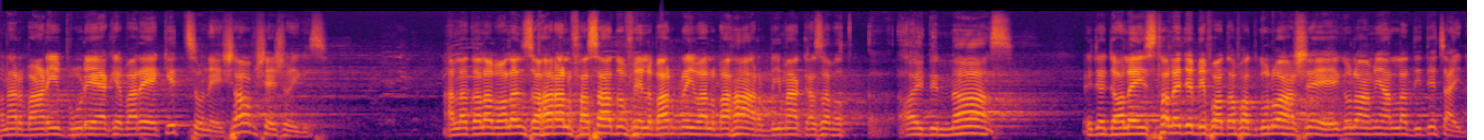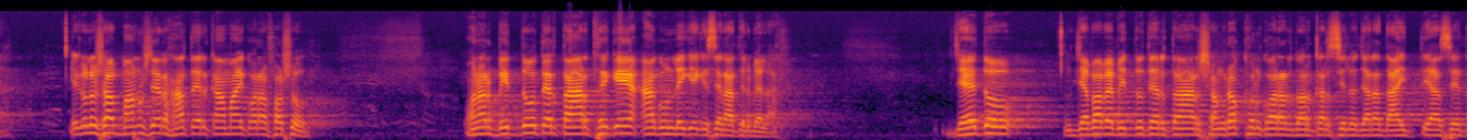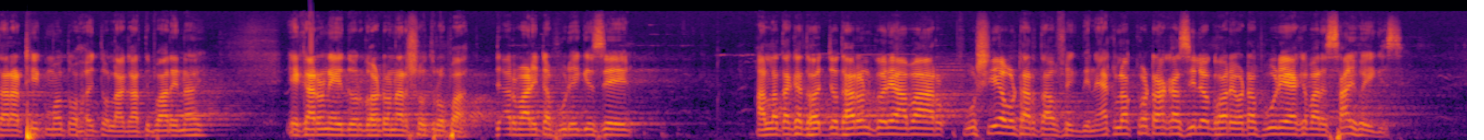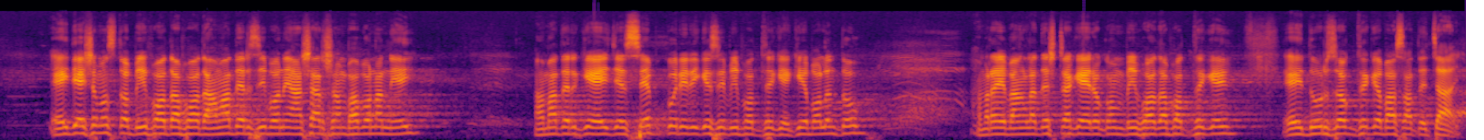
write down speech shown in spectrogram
ওনার বাড়ি পুড়ে একেবারে কিচ্ছু নেই, সব শেষ হয়ে গেছে। আল্লাহ তালা বলেন, জহরাল ফাসাদ ফেল বার্রি ওয়াল বাহার বিমা কাসাবাত আইদিন নাস। এই যে জলে স্থলে যে বিপদ আপদগুলো আসে, এগুলো আমি আল্লাহ দিতে চাই না। এগুলো সব মানুষের হাতের কামাই করা ফসল। ওনার বিদ্যুতের তার থেকে আগুন লেগে গেছে রাতের বেলা। যেহেতু যেভাবে বিদ্যুতের তার সংরক্ষণ করার দরকার ছিল, যারা দায়িত্বে আছে, তারা ঠিক মতো হয়তো লাগাতে পারে নাই। এ কারণে এই দুর্ঘটনার সূত্রপাত। যার বাড়িটা পুড়ে গেছে, আল্লাহ তাকে ধৈর্য ধারণ করে আবার পুষিয়ে ওঠার তাওফিক দিন। এক লক্ষ টাকা ছিল ঘরে, ওটা পুড়ে একেবারে ছাই হয়ে গেছে। এই যে সমস্ত বিপদ আপদ আমাদের জীবনে আসার সম্ভাবনা নেই। আমাদেরকে এই যে সেভ করে রেখেছে বিপদ থেকে, কে বলেন তো? আমরা এই বাংলাদেশটাকে এরকম বিপদ আপদ থেকে, এই দুর্যোগ থেকে বাঁচাতে চাই।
